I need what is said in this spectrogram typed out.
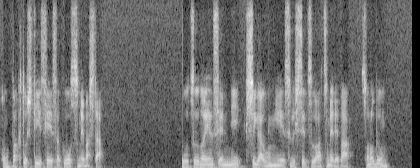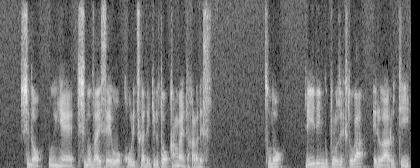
コンパクトシティ政策を進めました交通の沿線に市が運営する施設を集めればその分市の運営、市の財政を効率化できると考えたからです。そのリーディングプロジェクトが LRT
